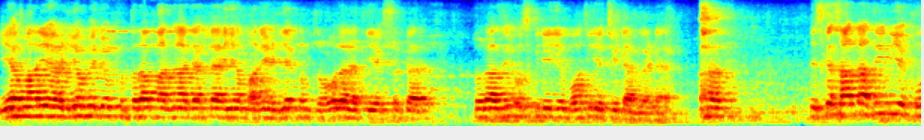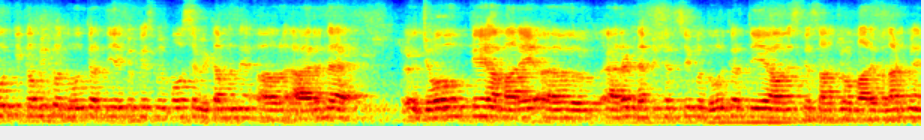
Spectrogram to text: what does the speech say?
ये हमारी हड्डियों में जो खुदरा पाना आ जाता है, ये हमारी हड्डियाँ कमज़ोर जाती है अक्सर। कर तो नाजीन उसके लिए ये बहुत ही अच्छी टैबलेट है। इसके साथ नाजीन ये खून की कमी को दूर करती है, क्योंकि इसमें बहुत से विटामिन और आयरन है। जो कि हमारे आयरन डेफिशिएंसी को दूर करती है और इसके साथ जो हमारे ब्लड में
